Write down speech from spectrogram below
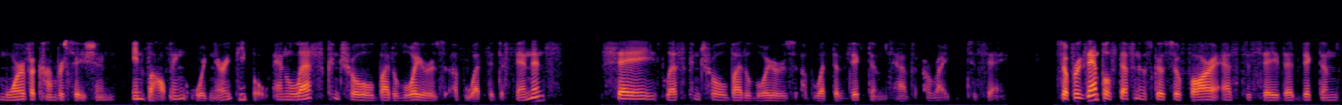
more of a conversation involving ordinary people and less control by the lawyers of what the defendants say, less control by the lawyers of what the victims have a right to say. So, for example, Stefanos goes so far as to say that victims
